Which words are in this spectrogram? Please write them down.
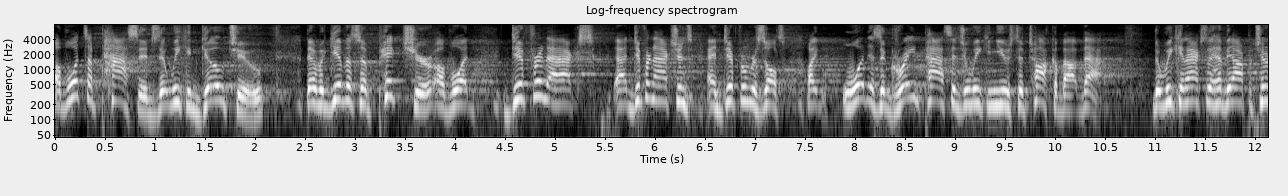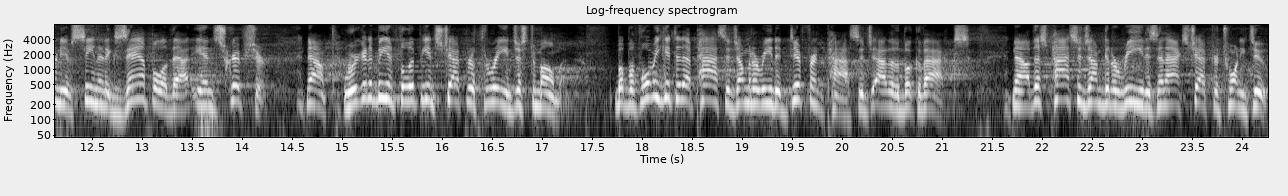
of what's a passage that we could go to that would give us a picture of what different acts, uh, different actions, and different results. Like, what is a great passage that we can use to talk about that? That we can actually have the opportunity of seeing an example of that in Scripture. Now, we're going to be in Philippians chapter 3 in just a moment. But before we get to that passage, I'm going to read a different passage out of the book of Acts. Now, this passage I'm going to read is in Acts chapter 22.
